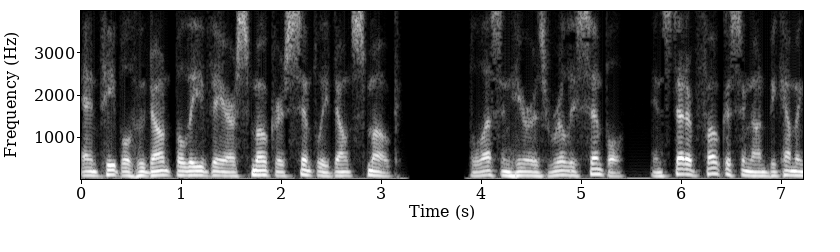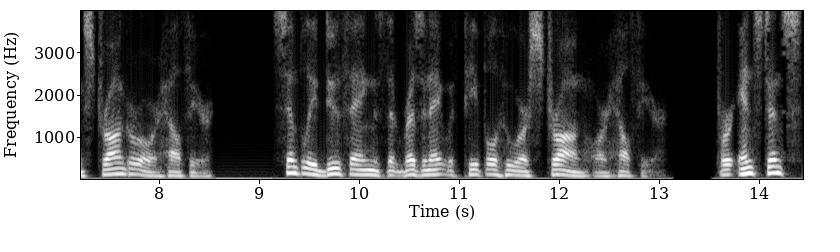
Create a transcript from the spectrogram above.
And people who don't believe they are smokers simply don't smoke. The lesson here is really simple instead of focusing on becoming stronger or healthier, Simply do things that resonate with people who are strong or healthier. For instance,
